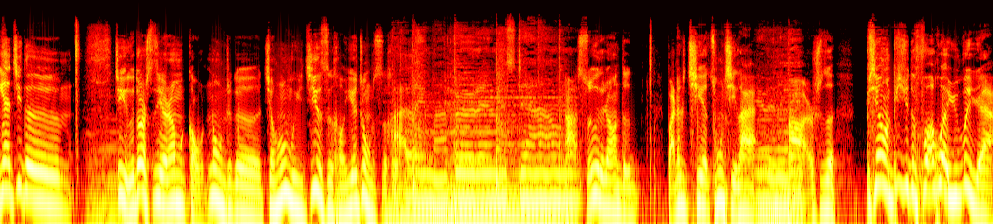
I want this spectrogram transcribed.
你还记得，就有一段时间，人们搞弄这个金融危机的时候，很严重的时候，啊，所有的人都把这个钱存起来，啊，说是。不行，必须得防患于未然。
